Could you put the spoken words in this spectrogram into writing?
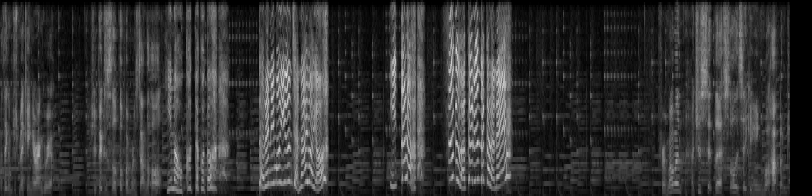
I think I'm just making her angrier. She picks herself up and runs down the hall. 今起こったこと誰にも言うんじゃないわよ言ったらすぐわかるんだからね For a moment, I just sit there, slowly taking in what happened.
